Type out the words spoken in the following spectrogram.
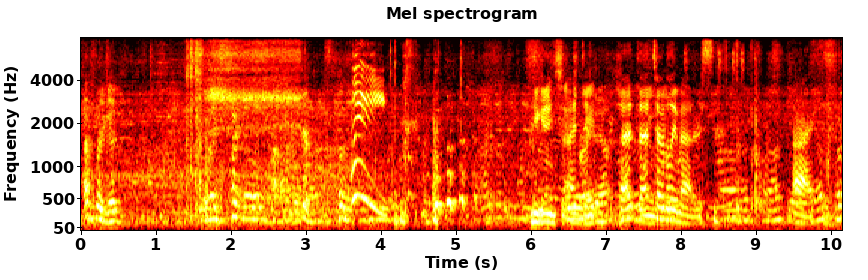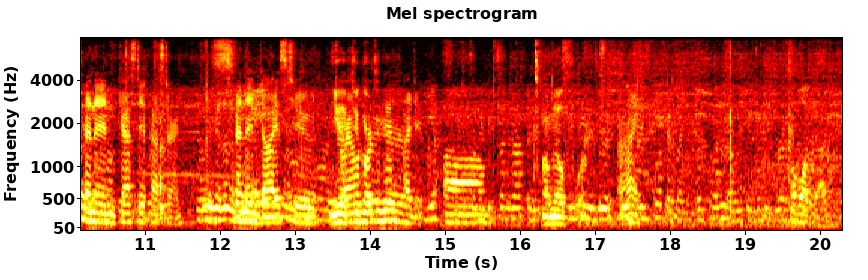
That's pretty good. You gain I six, did. right? That, that totally matters. Alright. And then cast it past turn. And then dies to. You have two drown. cards in hand? I do. Um, I'll mill four. Alright. I'll block that.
